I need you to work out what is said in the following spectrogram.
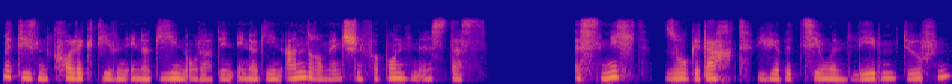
mit diesen kollektiven Energien oder den Energien anderer Menschen verbunden ist, dass es nicht so gedacht, wie wir Beziehungen leben dürfen,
